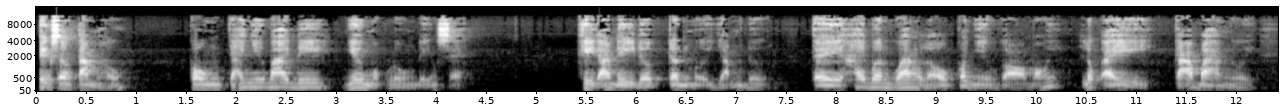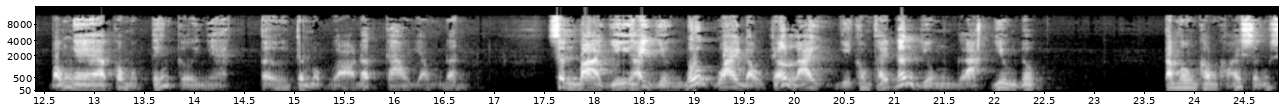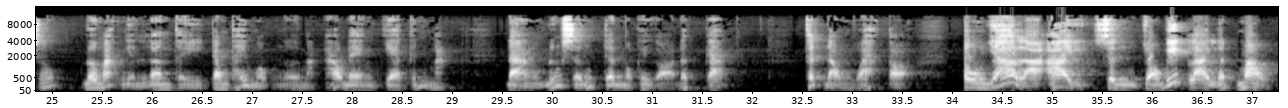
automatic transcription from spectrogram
Thiên Sơn Tam Hữu cùng chạy như bay đi như một luồng điện xẹt. Khi đã đi được trên mười dặm đường, thì hai bên quan lộ có nhiều gò mối. Lúc ấy cả ba người bỗng nghe có một tiếng cười nhạt từ trên một gò đất cao vọng đến. Xin ba vị hãy dừng bước quay đầu trở lại vì không thể đến dùng lạc dương được. Tâm hung không khỏi sửng sốt, đôi mắt nhìn lên thì trông thấy một người mặc áo đen che kính mặt, đang đứng sững trên một cái gò đất cao. Thích đồng quát to, tôn giá là ai, xin cho biết lai lịch mau.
